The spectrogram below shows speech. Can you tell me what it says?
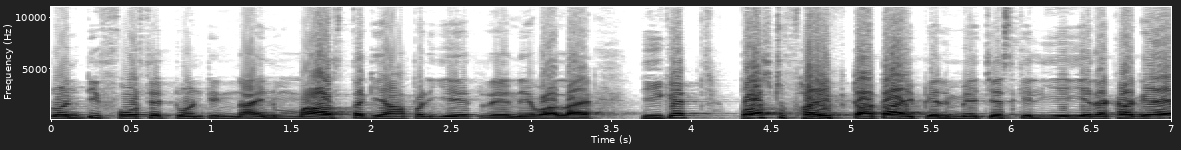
24 से 29 मार्च तक यहाँ पर ये रहने वाला है। ठीक है? First five Tata IPL matches के लिए ये रखा गया है।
